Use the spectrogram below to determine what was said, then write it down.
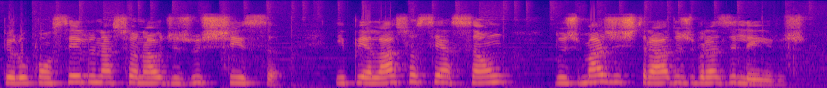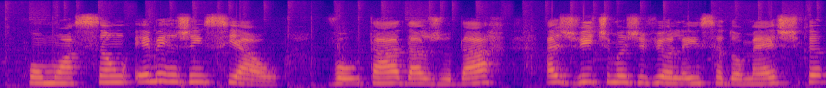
pelo Conselho Nacional de Justiça e pela Associação dos Magistrados Brasileiros, como ação emergencial voltada a ajudar as vítimas de violência doméstica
